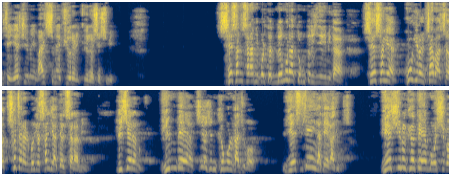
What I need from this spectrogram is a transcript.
이제 예수님의 말씀에 귀를 기울였습니다. 세상 사람이 볼 때 너무나 동떨어진 일입니다. 세상에 고기를 잡아서 처자를 먹여 살려야 될 사람이 이제는 빈 배에 찢어진 그물 가지고 예수쟁이가 돼가지고 예수님을 그 배에 모시고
